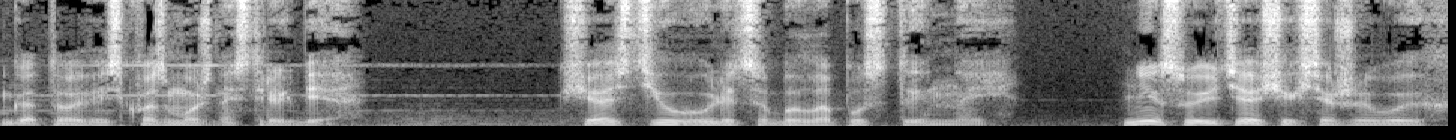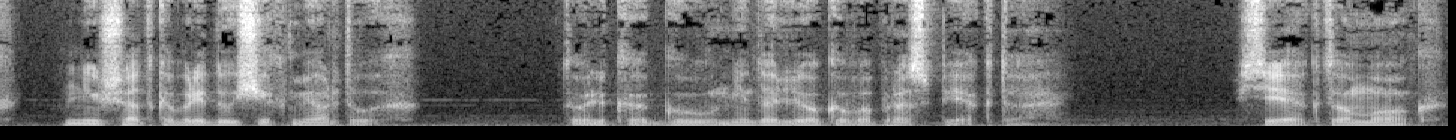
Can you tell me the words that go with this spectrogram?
готовясь к возможной стрельбе. К счастью, улица была пустынной. Ни суетящихся живых, ни шатко бредущих мертвых. Только гул недалекого проспекта. Все, кто мог,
